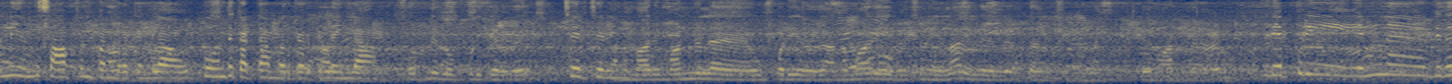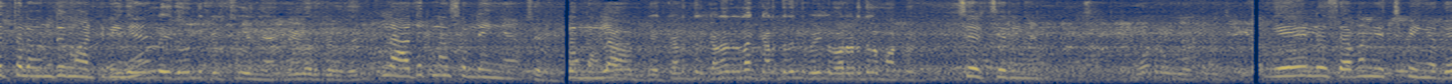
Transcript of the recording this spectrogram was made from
தண்ணி வந்து சாப்பிட்டு பண்ணுறதுங்களா உப்பு வந்து கட்டாமல் இருக்கிறது இல்லைங்களா? சொட்டு நீர் உப்பு பிடிக்கிறது சரி சரிங்க அந்த மாதிரி மண்ணில் உப்படிகிறது அந்த மாதிரி பிரச்சனைகள்லாம் இல்லை இதில் இருக்காது இது எப்படி என்ன விதத்தில் வந்து மாட்டுவீங்க? உள்ள இது வந்து கிறிஸ்டலுங்க உள்ளே இருக்கிறது. இல்லை அதுக்கு நான் சொல்லிங்க சரி. இருந்துங்களா இங்க கிணத்து கிணறுனா கிணத்துலேருந்து வெளியில் வர இடத்துல மாட்டுறது. சரி சரிங்க. ஏழு செவன் ஹெச்பிங்க அது.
